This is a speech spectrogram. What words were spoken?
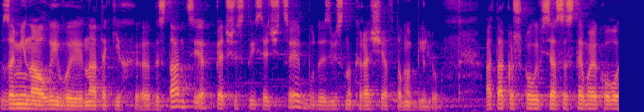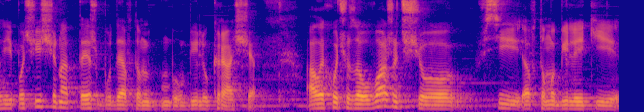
заміна оливи на таких е, дистанціях 5-6 тисяч це буде, звісно, краще автомобілю. А також, коли вся система екології почищена, теж буде автомобілю краще. Але хочу зауважити, що всі автомобілі, які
